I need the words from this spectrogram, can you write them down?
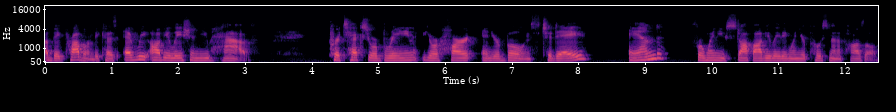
a big problem because every ovulation you have protects your brain, your heart, and your bones today and for when you stop ovulating when you're postmenopausal.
